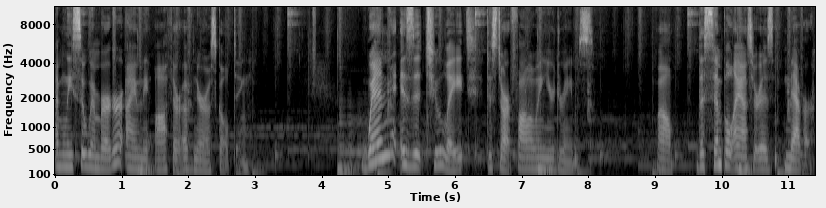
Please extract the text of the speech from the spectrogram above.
I'm Lisa Wimberger. I am the author of Neurosculpting. When is it too late to start following your dreams? Well, the simple answer is never.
